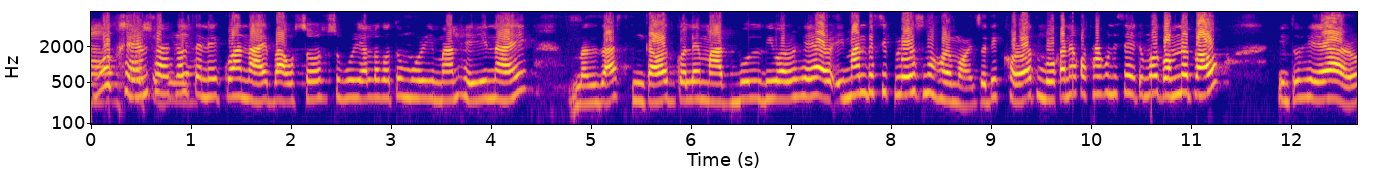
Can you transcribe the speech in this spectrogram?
মোৰ ফ্ৰেণ্ড চাৰ্কেল? তেনেকুৱা নাই বা ওচৰ চুবুৰীয়াৰ লগতো মোৰ ইমান হেৰি নাই। জাষ্ট গাঁৱত গ'লে মাত বোল দিওঁ আৰু সেয়াই আৰু ইমান বেছি ক্ল'জ নহয় মই। যদি ঘৰত মোৰ কাৰণে কথা শুনিছে সেইটো মই গম নাপাওঁ কিন্তু সেয়াই আৰু।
